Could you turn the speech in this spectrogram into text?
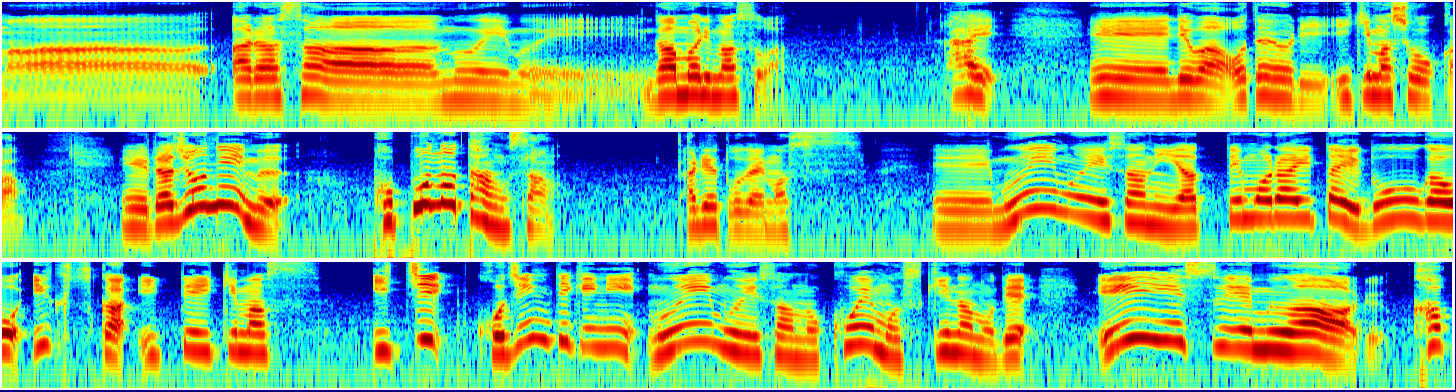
まあ、あらさ、むいむい、頑張りますわ。はい。えー、ではお便り行きましょうか。えー、ラジオネーム、ポポノタンさん。ありがとうございます。えー、ムイムイさんにやってもらいたい動画をいくつか言っていきます。1、個人的にムイムイさんの声も好きなので、ASMR、かっ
